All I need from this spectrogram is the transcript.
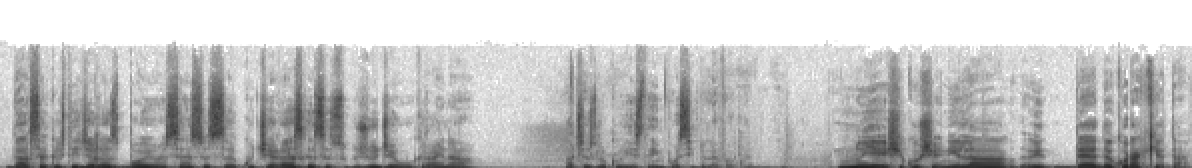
Dar să câștige războiul în sensul să cucerească, să subjuge Ucraina, acest lucru este imposibil de făcut. Nu e și cu șenila, de dă cu racheta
